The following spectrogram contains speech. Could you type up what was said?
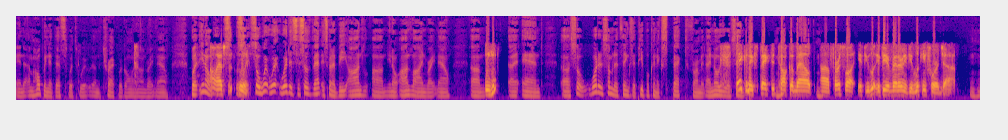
And I'm hoping that that's what's on the track we're going on right now. But you know, oh, absolutely. So, so where, where, where, does this event? It's going to be on, um, you know, online right now, um, mm-hmm. uh, and uh, so, what are some of the things that people can expect from it? I know you. They can expect to mm-hmm. talk about mm-hmm. uh, first of all, if you look, if you're a veteran, if you're looking for a job, mm-hmm.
